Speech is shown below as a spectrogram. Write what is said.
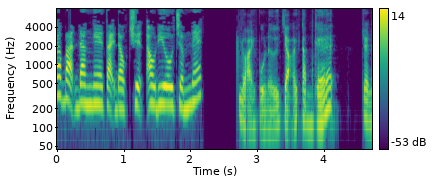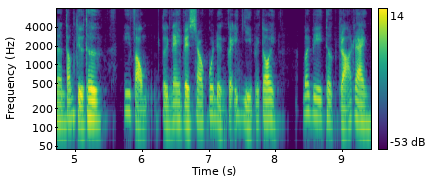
Các bạn đang nghe tại đọc truyện audio.net Loại phụ nữ giỏi tâm kế Cho nên Tống Tiểu Thư Hy vọng từ nay về sau cô đừng có ý gì với tôi Bởi vì thật rõ ràng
